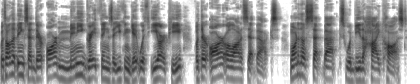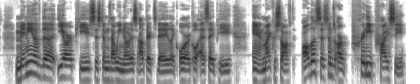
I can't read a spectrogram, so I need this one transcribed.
with all that being said, there are many great things that you can get with ERP, but there are a lot of setbacks. One of those setbacks would be the high cost. Many of the ERP systems that we notice out there today, like Oracle, SAP, and Microsoft, all those systems are pretty pricey,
